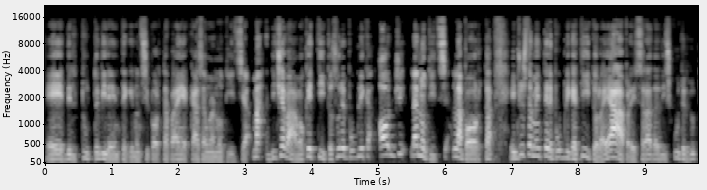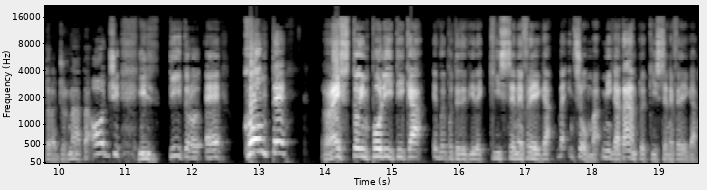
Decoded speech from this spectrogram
è del tutto evidente che non si porta mai a casa una notizia. Ma dicevamo che Tito su Repubblica oggi la notizia la porta e giustamente Repubblica titola e apre, sarà da discutere tutta la giornata oggi, il titolo è Conte Resto in politica e voi potete dire chi se ne frega. Beh, insomma, mica tanto è chi se ne frega.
